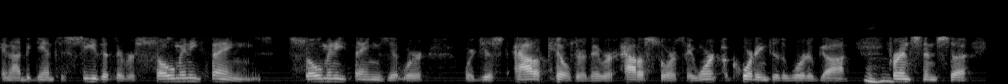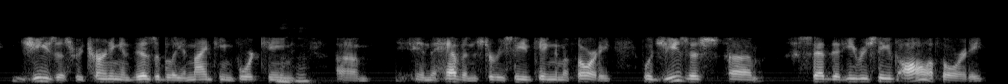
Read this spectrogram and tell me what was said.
and I began to see that there were so many things, so many things that were were just out of kilter. They were out of sorts. They weren't according to the Word of God. Mm-hmm. For instance, uh, Jesus returning invisibly in 1914 mm-hmm. um, in the heavens to receive kingdom authority. Well, Jesus uh, said that he received all authority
